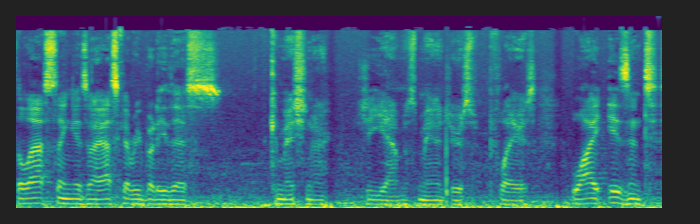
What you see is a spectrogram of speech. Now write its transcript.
The last thing is, I ask everybody this: commissioner, GMs, managers, players, why isn't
